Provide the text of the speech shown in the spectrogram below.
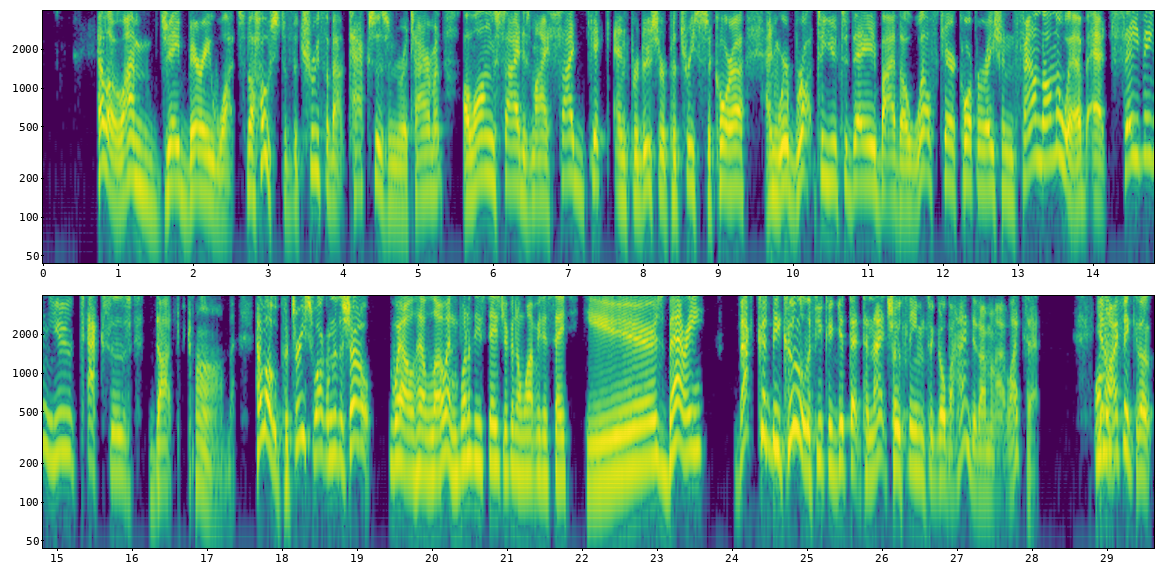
Hello, I'm J. Barry Watts, the host of The Truth About Taxes and Retirement. Alongside is my sidekick and producer, Patrice Sikora, and we're brought to you today by the Wealthcare Corporation, found on the web at savingyouTaxes.com. Hello, Patrice. Welcome to the show. Well, hello. And one of these days, you're going to want me to say, Here's Barry. That could be cool if you could get that Tonight Show theme to go behind it. I might like that. You know, I think the.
